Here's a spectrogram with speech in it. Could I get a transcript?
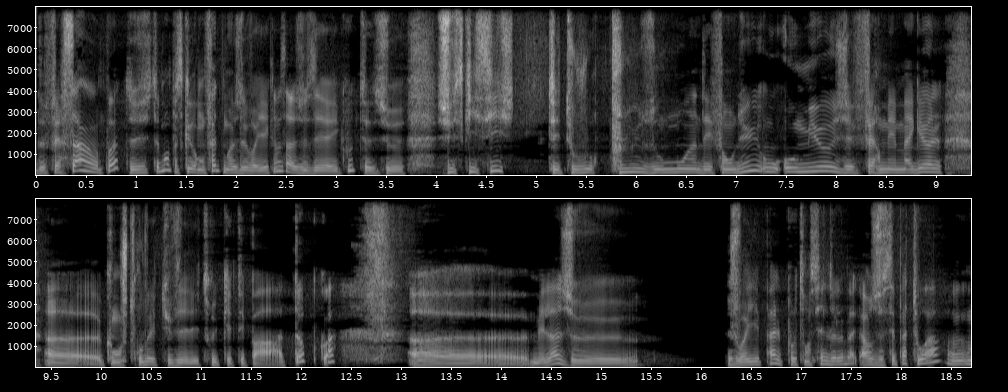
de faire ça à un pote justement parce que en fait moi je le voyais comme ça. Je disais écoute je, jusqu'ici t'ai toujours plus ou moins défendu ou au mieux j'ai fermé ma gueule euh, quand je trouvais que tu faisais des trucs qui étaient pas top quoi. Euh, mais là je je voyais pas le potentiel de la blague. Alors je sais pas toi, hein,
